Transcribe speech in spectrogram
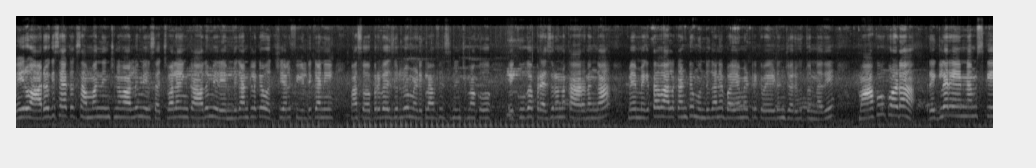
మీరు ఆరోగ్య శాఖకు సంబంధించిన వాళ్ళు మీరు సచివాలయం కాదు మీరు ఎనిమిది గంటలకే వచ్చేయాలి ఫీల్డ్ కానీ మా సూపర్వైజర్లు మెడికల్ ఆఫీస్ నుంచి మాకు ఎక్కువగా ప్రెజర్ ఉన్న కారణంగా మేము మిగతా వాళ్ళకంటే ముందుగానే బయోమెట్రిక్ వేయడం జరుగుతున్నది. మాకు కూడా రెగ్యులర్ ఏఎన్ఎమ్స్కి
